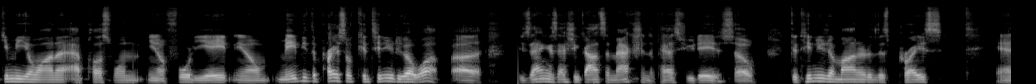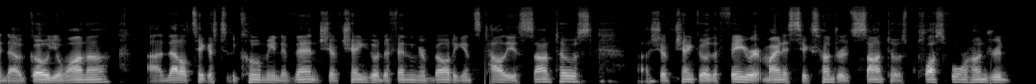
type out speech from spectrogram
give me Joanna at plus one, you know, 48. You know, maybe the price will continue to go up. Uh, Zhang has actually got some action the past few days. So continue to monitor this price and uh, go Joanna. Uh, that'll take us to the co-main event. Shevchenko defending her belt against Taila Santos. Uh, Shevchenko, the favorite, minus 600. Santos, plus 400.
